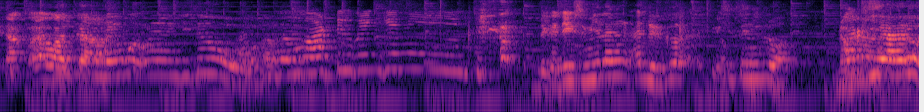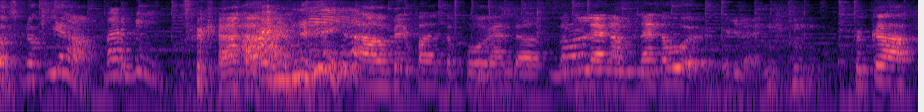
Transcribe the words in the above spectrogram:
Tak awak tak. Network macam gitu. Baru ada main game ni. Dekat TV9 ada ke cerita ni keluar Nokia terus, Nokia. Barbie. Ni Ambil part tepung anda Bagi Lan lah, Lan tahu ke? Bagi Lan. Tukar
